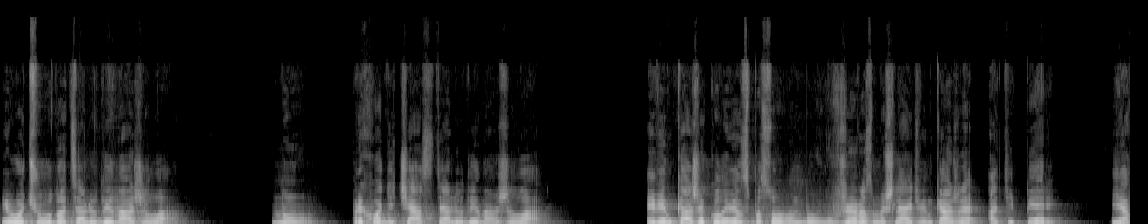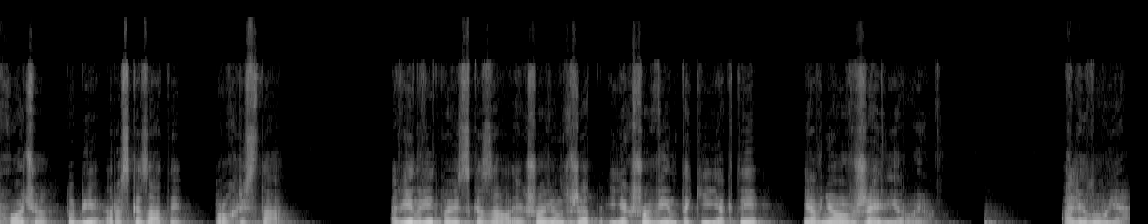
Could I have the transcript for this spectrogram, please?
і о чудо, ця людина ожила. Ну, приходить час, ця людина ожила. І він каже, коли він способен був вже розмишляти, він каже: а тепер я хочу тобі розказати про Христа. А він відповідь сказав: якщо він, вже, якщо він такий, як ти, я в нього вже вірую. Алілуя!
